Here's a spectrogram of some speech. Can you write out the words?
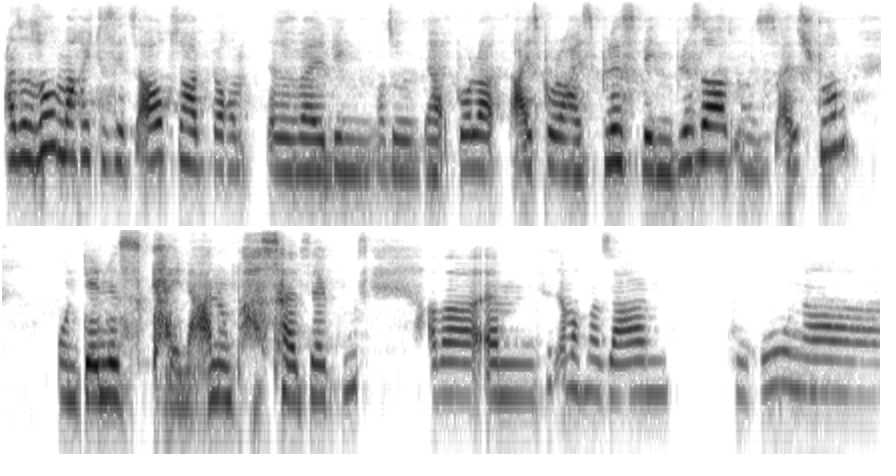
Also so mache ich das jetzt auch. So hab warum, also weil wegen, also der Brawler, Ice Brawler heißt Bliss wegen Blizzard und es ist Eissturm. Und Dennis, keine Ahnung, passt halt sehr gut. Aber ähm, ich würde einfach mal sagen, Corona,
